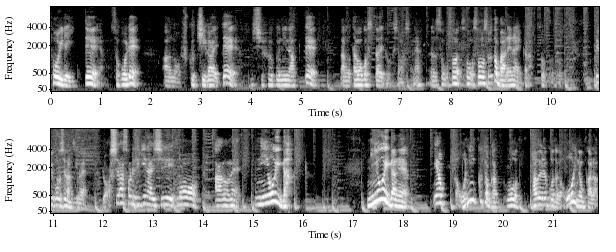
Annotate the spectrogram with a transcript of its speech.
トイレ行ってそこであの服着替えて私服になってあのタバコ吸ったりとかしてましたね。そうそうそうそうするとバレないから。そうそうそう。っていうことしてたんですけどね。ロシアはそれできないしもうあのね匂いが 匂いがねやっぱお肉とかを食べることが多いのから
